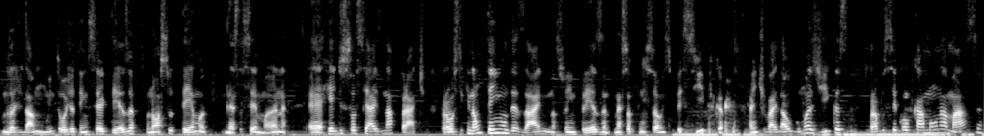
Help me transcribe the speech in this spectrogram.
nos ajudar muito hoje, eu tenho certeza. O nosso tema nessa semana é redes sociais na prática. Para você que não tem um design na sua empresa, nessa função específica, a gente vai dar algumas dicas para você colocar a mão na massa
